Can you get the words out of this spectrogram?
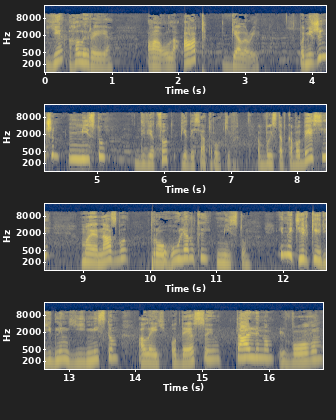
є галерея Алла Art Gallery. Поміж іншим, місту 950 років. Виставка в Одесі має назву Прогулянки містом. І не тільки рідним їй містом, але й Одесою, Талліном, Львовом,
